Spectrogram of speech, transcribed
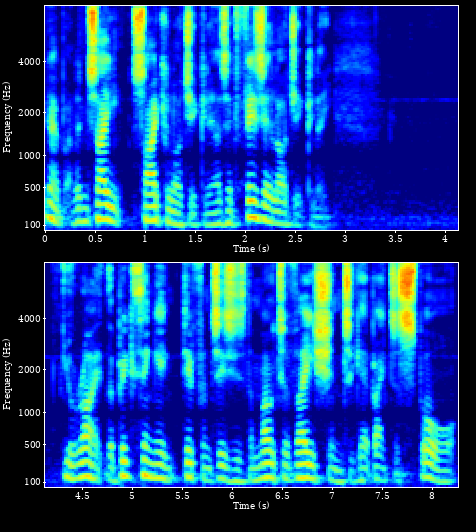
Yeah, but I didn't say psychologically, I said physiologically you're right. The big thing difference is is the motivation to get back to sport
